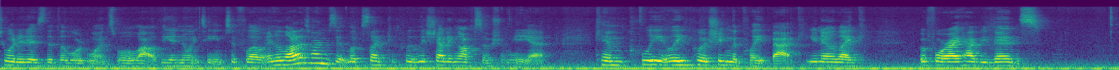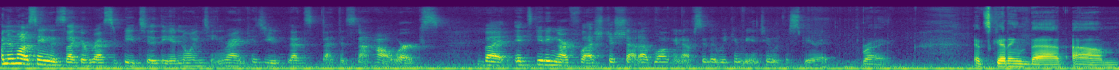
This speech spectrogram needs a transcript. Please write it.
to what it is that the Lord wants will allow the anointing to flow. And a lot of times it looks like completely shutting off social media, completely pushing the plate back. You know, like before I have events, and I'm not saying it's like a recipe to the anointing, right? Because you that's that, that's not how it works. But it's getting our flesh to shut up long enough so that we can be in tune with the spirit. Right. It's getting that, um,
